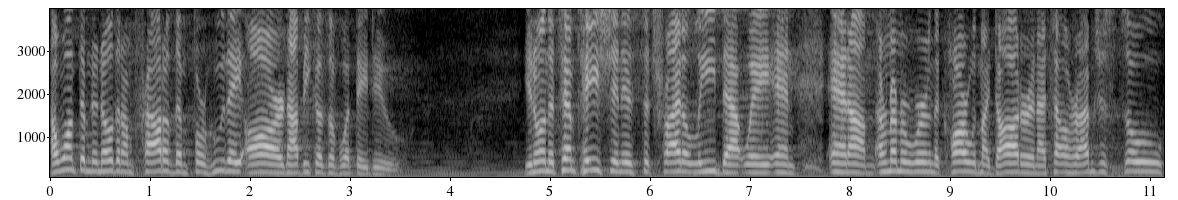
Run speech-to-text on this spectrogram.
I want them to know that I'm proud of them for who they are, not because of what they do. You know, and the temptation is to try to lead that way. And, and um, I remember we're in the car with my daughter, and I tell her, I'm just so,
